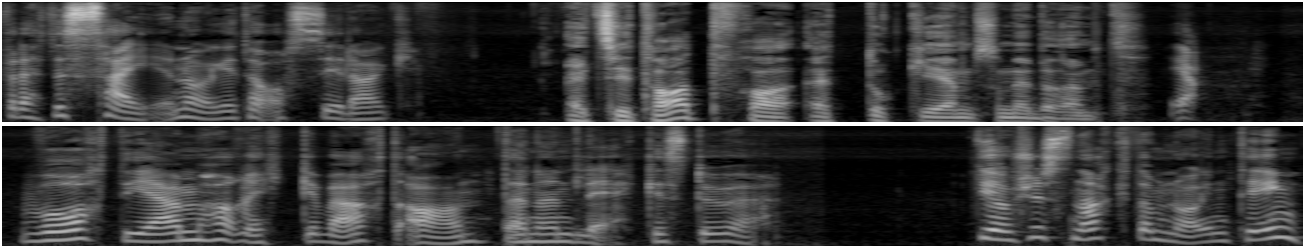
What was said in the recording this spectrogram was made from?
For dette sier noe til oss i dag. Et sitat fra et dukkehjem som er berømt. Ja. Vårt hjem har ikke vært annet enn en lekestue. De har jo ikke snakket om noen ting.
